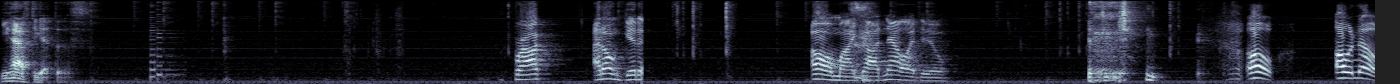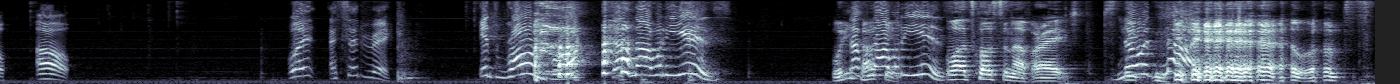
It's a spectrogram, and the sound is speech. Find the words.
you have to get this. Brock, I don't get it. Oh my god, now I do. Oh! Oh no! Oh! What? I said Rick. It's wrong, Brock! That's not what he is! what are you That's talking? not what he is! Well, it's close enough. All right. No, it's not. Whoops.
